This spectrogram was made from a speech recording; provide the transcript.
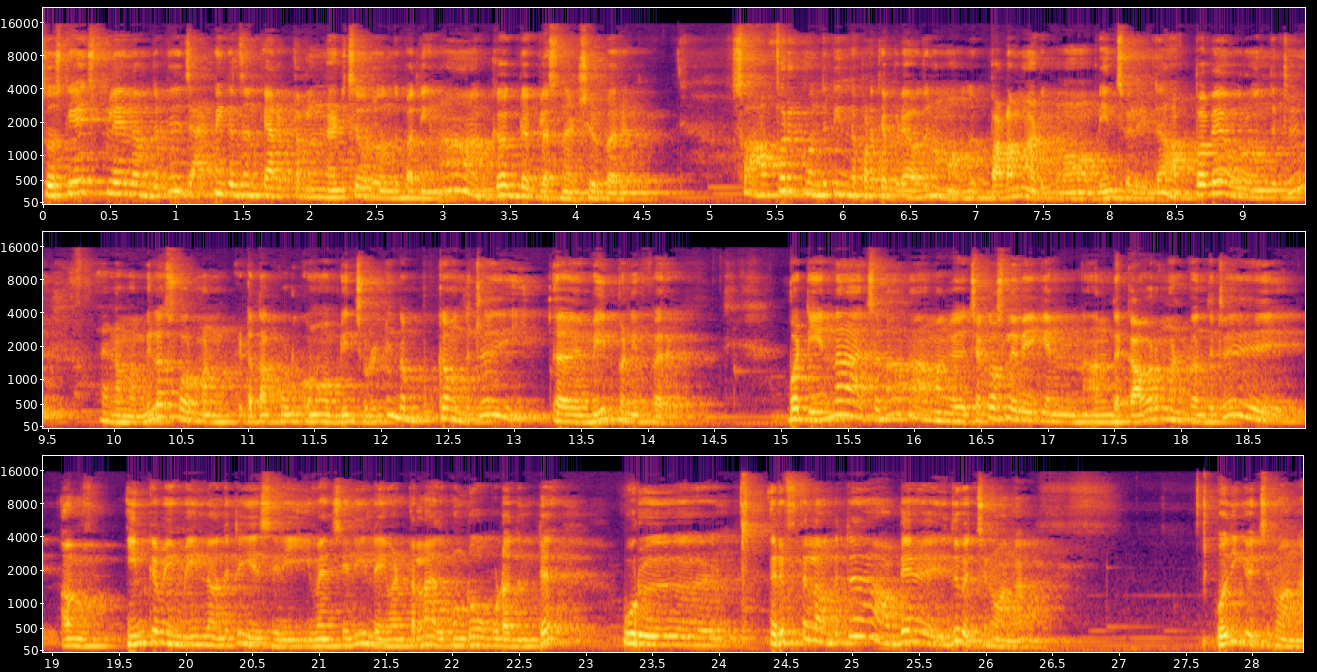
ஸோ ஸ்டேஜ் பிளேயில் வந்துட்டு ஜாக் நிக்கல்சன் கேரக்டரில் நடித்தவர் வந்து பார்த்தீங்கன்னா கர்க் டக்லஸ் நடிச்சிருப்பாரு. ஸோ அவருக்கு வந்துட்டு இந்த படத்தை எப்படியாவது நம்ம வந்து படமாக எடுக்கணும் அப்படின்னு சொல்லிட்டு அப்போவே அவர் வந்துட்டு நம்ம மிலஸ் ஃபோர்மன் கிட்ட தான் கொடுக்கணும் அப்படின்னு சொல்லிட்டு இந்த புக்கை வந்துட்டு மெயில் பண்ணியிருப்பாரு பட் என்ன ஆச்சுன்னா நம்ம செக்கோஸ்லோவேக்கியன் அந்த கவர்மெண்ட் வந்துட்டு இன்கமிங் மெயிலில் வந்துட்டு சரி இவன் சரி இல்லை இவன்ட்டெல்லாம் இது கொண்டு போகக்கூடாதுன்ட்டு ஒரு ரிஃப்டில் வந்துட்டு அப்படியே இது வச்சிருவாங்க. ஒதுக்கி வச்சிருவாங்க.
